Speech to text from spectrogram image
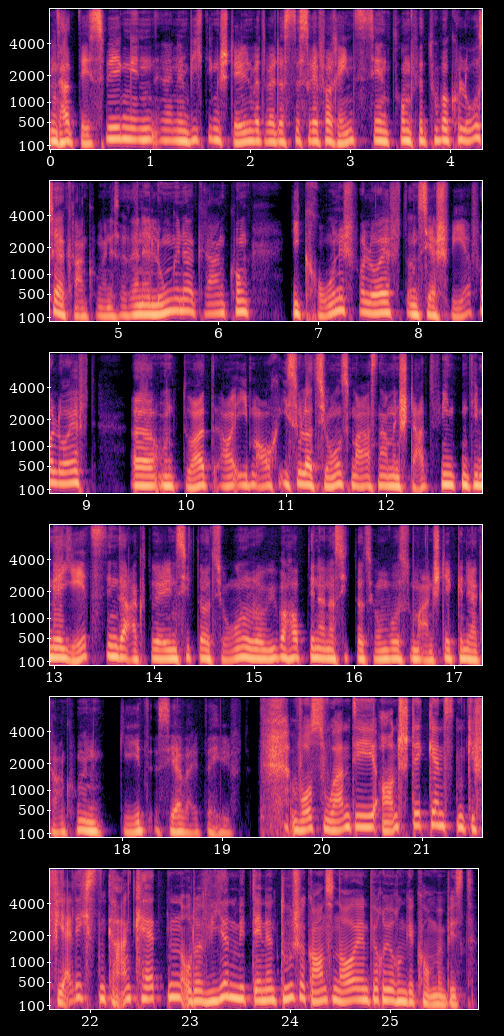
und hat deswegen einen wichtigen Stellenwert, weil das das Referenzzentrum für Tuberkuloseerkrankungen ist. Also eine Lungenerkrankung, die chronisch verläuft und sehr schwer verläuft äh, und dort eben auch Isolationsmaßnahmen stattfinden, die mir jetzt in der aktuellen Situation oder überhaupt in einer Situation, wo es um ansteckende Erkrankungen geht, sehr weiterhilft. Was waren die ansteckendsten, gefährlichsten Krankheiten oder Viren, mit denen du schon ganz neu in Berührung gekommen bist?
